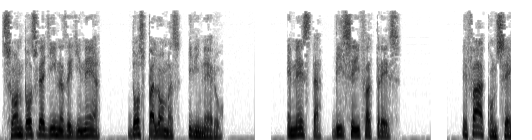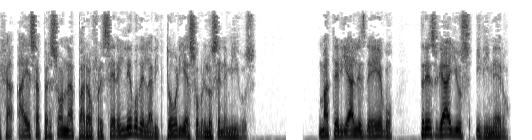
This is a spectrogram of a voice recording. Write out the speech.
son dos gallinas de Guinea, dos palomas y dinero. En esta, dice Ifa 3. Efa aconseja a esa persona para ofrecer el ego de la victoria sobre los enemigos. Materiales de Evo, tres gallos y dinero.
